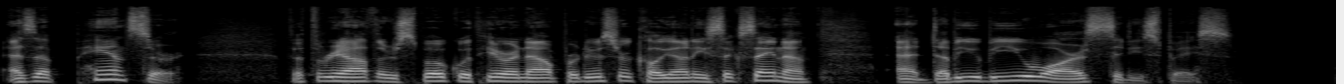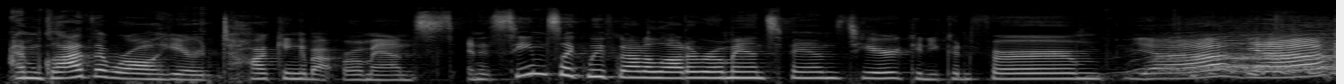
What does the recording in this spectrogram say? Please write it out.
as a pantser? The three authors spoke with Here and Now producer Kalyani Saxena at WBUR's City Space. I'm glad that we're all here talking about romance, and it seems like we've got a lot of romance fans here. Can you confirm? Yeah, yeah.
